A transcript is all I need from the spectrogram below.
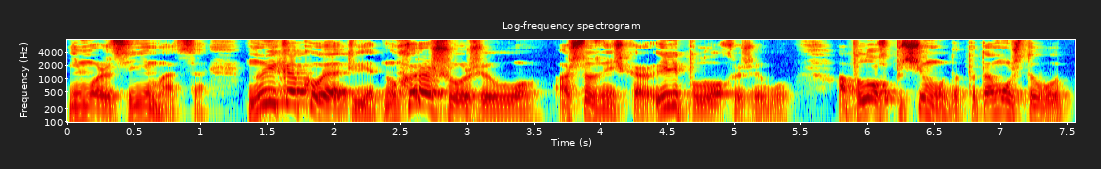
не может заниматься. Ну и какой ответ? Ну, хорошо живу. А что значит хорошо? Или плохо живу. А плохо почему? Да потому что вот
